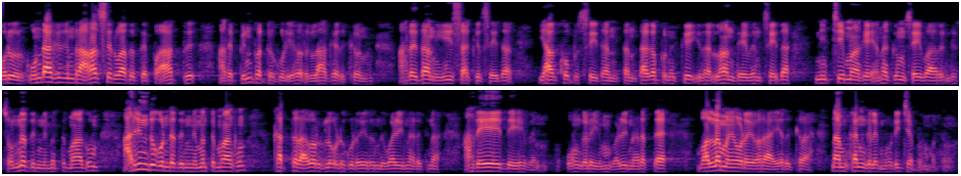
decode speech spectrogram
ஒருவருக்கு உண்டாக்குகின்ற ஆசீர்வாதத்தை பார்த்து அதை பின்பற்றக்கூடியவர்களாக இருக்க வேண்டும். அதை தான் ஈசாக்கு செய்தார் யாக்கோப்பு செய்தான் தன் தகப்பனுக்கு இதெல்லாம் தேவன் செய்தார். நிச்சயமாக எனக்கும் செய்வார் என்று சொன்னதின் நிமித்தமாகவும் அறிந்து கொண்டதன் நிமித்தமாகவும் கர்த்தர் அவர்களோடு கூட இருந்து வழி நடத்தினார். அதே தேவன் உங்களையும் வழி நடத்த வல்லமையுடையவராக இருக்கிறார் நாம் கண்களை மூடி ஜெபம் பண்ணுவோம்.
